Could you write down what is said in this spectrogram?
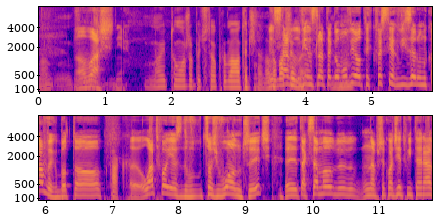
No, no właśnie. No i tu może być to problematyczne. No więc, tak, więc dlatego mhm. mówię o tych kwestiach wizerunkowych, bo to tak. E, łatwo jest coś włączyć. E, tak samo e, na przykładzie Twittera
